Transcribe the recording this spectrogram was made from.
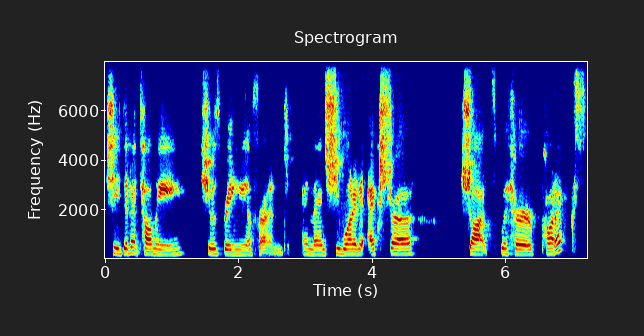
She didn't tell me she was bringing a friend, and then she wanted extra shots with her products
